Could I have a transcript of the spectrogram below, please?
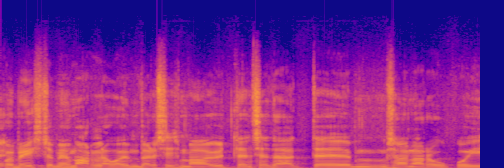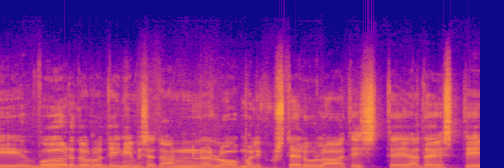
kui me istume ümarlaua ümber, siis ma ütlen seda, et ma saan aru, kui võõrdunud inimesed on loomulikust elulaadist ja tõesti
